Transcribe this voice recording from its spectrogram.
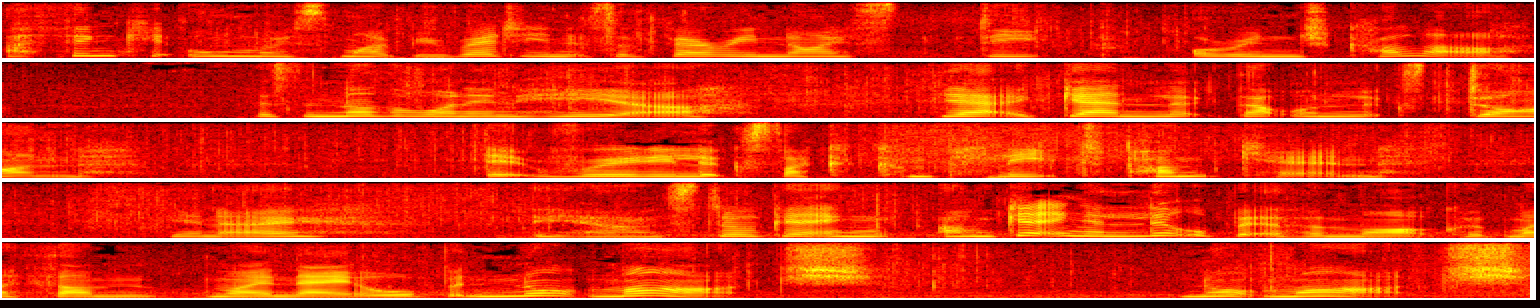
I think it almost might be ready and it's a very nice deep orange colour. There's another one in here. Yeah, again, look, that one looks done. It really looks like a complete pumpkin, you know? Yeah, I'm still getting, I'm getting a little bit of a mark with my thumb, my nail, but not much. Not much.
